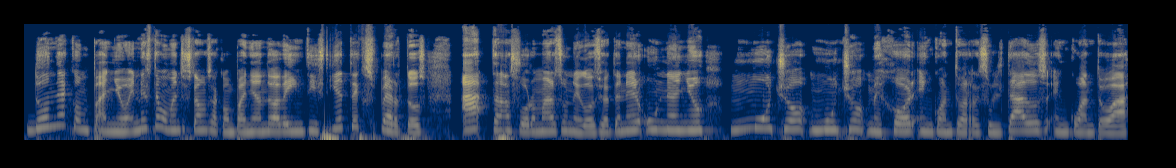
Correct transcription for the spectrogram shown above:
donde acompaño, en este momento estamos acompañando a 27 expertos a transformar su negocio, a tener un año mucho, mucho mejor en cuanto a resultados, en cuanto a,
